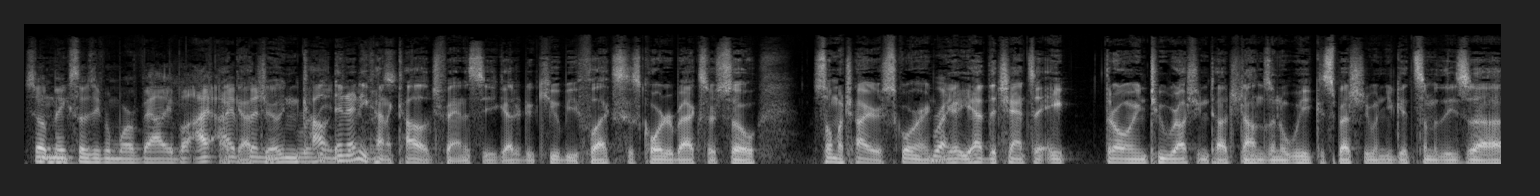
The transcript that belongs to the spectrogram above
so it mm. makes those even more valuable. I, I got you. In, really in any kind of college fantasy, you got to do QB flex because quarterbacks are so so much higher scoring. Right. You, you have the chance of eight throwing two rushing touchdowns in a week, especially when you get some of these, uh,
